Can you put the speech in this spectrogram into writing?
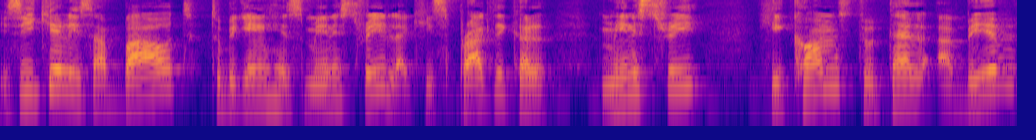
Ezekiel is about to begin his ministry, like his practical ministry. He comes to Tel Aviv,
